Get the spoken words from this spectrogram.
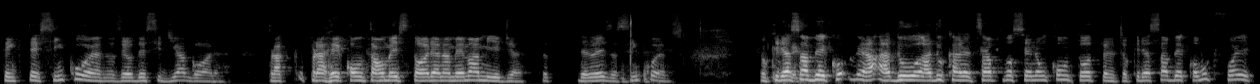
Tem que ter cinco anos, eu decidi agora, para recontar uma história na mesma mídia. Beleza? Cinco anos. Eu queria saber, a do, a do cara de sapo você não contou tanto. Eu queria saber como que foi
